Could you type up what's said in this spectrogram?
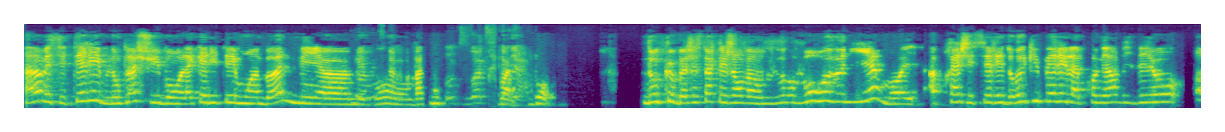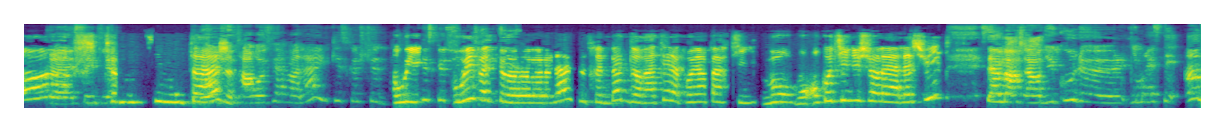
Ah non, mais c'est terrible. Donc là, je suis bon, la qualité est moins bonne, mais, euh, mais bon, on va. On te voit très bien. Bon. Donc, euh, bah, j'espère que les gens vont, vont revenir. Bon, après, j'essaierai de récupérer la première vidéo. Oh, ouais, mon petit montage. tu refaire un live. Qu'est-ce que je te Oui, oui, parce que euh, là, ce serait bête de rater la première partie. Bon, bon, on continue sur la, la suite. Ça marche. Alors du coup, le, il me restait un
